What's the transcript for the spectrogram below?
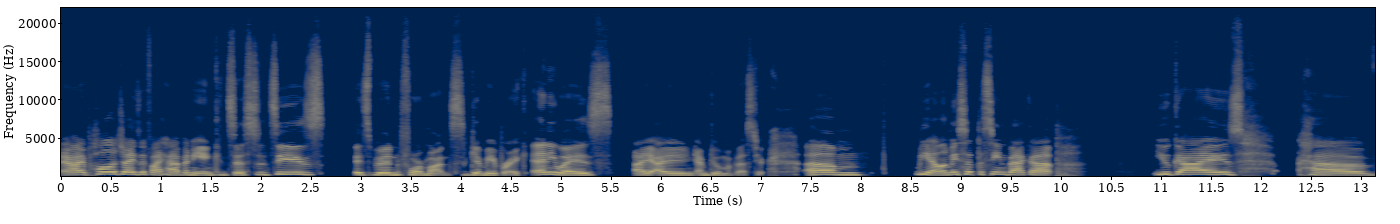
I apologize if I have any inconsistencies. It's been four months. Give me a break. Anyways, I, I I'm doing my best here. Um yeah, let me set the scene back up. You guys have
